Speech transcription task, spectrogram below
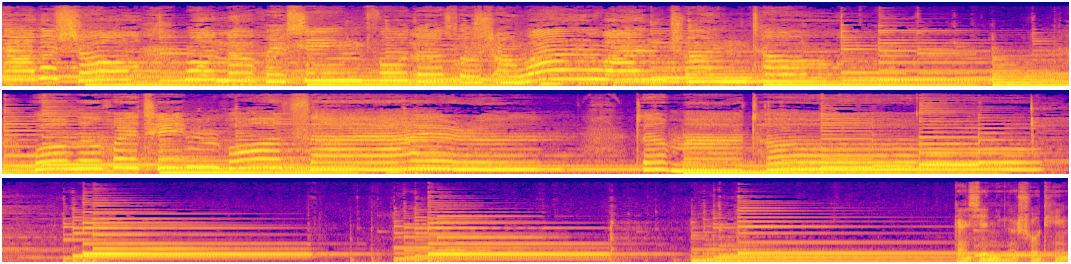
他的手，我们会幸福的坐上弯弯船头，我们会停泊在爱人的码头。感谢您的收听，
